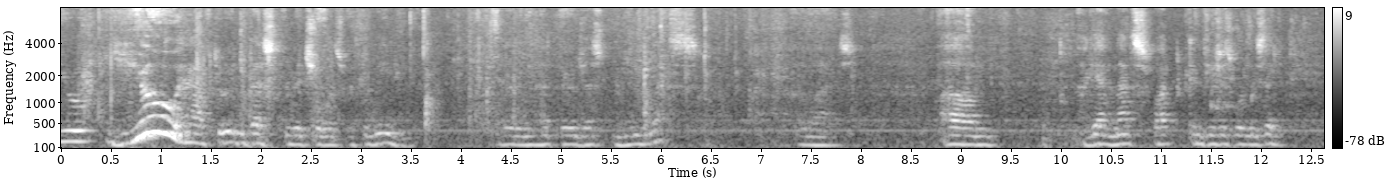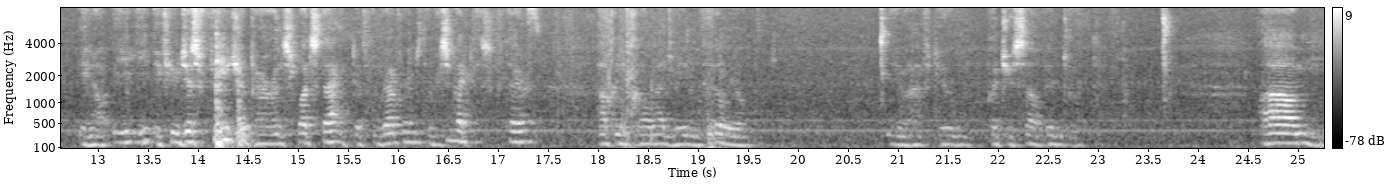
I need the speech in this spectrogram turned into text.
you, you have to invest the rituals with the meaning. Than that, they're just meaningless otherwise. Um, Again, that's what Confucius, when we said, you know, if you just feed your parents, what's that? If the reverence, the respect is there, how can you call that being filial? You have to put yourself into it. Um,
